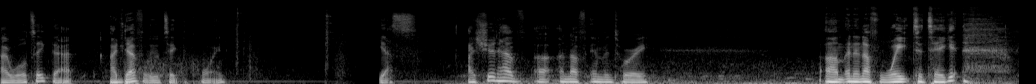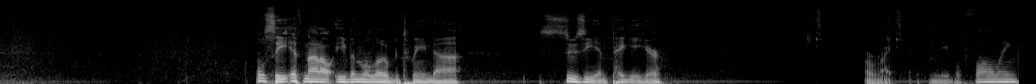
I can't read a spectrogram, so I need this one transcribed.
I will take that. I definitely would take the coin. Yes. I should have uh, enough inventory um, and enough weight to take it. We'll see. If not, I'll even the load between uh, Susie and Peggy here. All right. Enable following.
